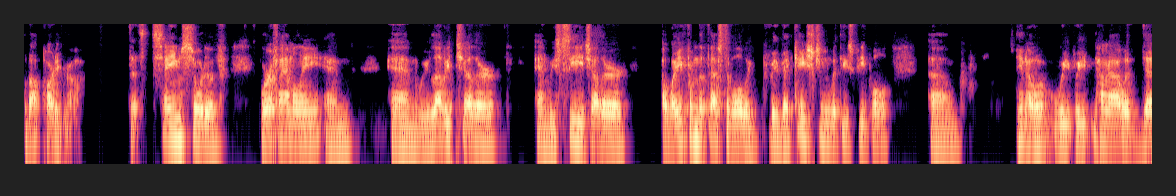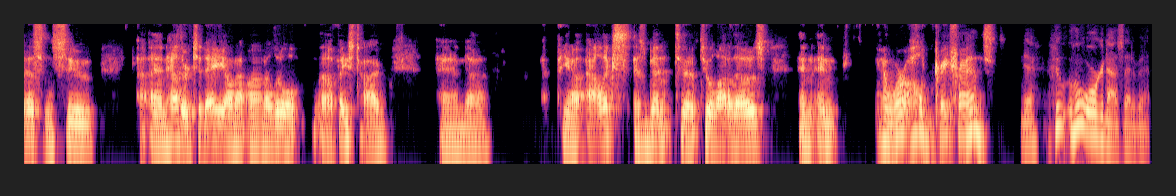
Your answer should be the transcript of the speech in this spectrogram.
about Party Gras. That same sort of we're a family, and and we love each other, and we see each other away from the festival. We we vacation with these people. Um, you know, we we hung out with Dennis and Sue and Heather today on a on a little uh, FaceTime, and uh, you know Alex has been to to a lot of those, and and you know we're all great friends. Yeah, who who organized that event?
